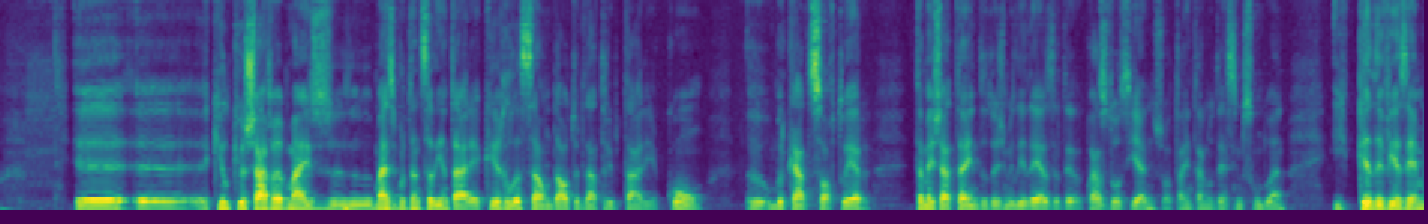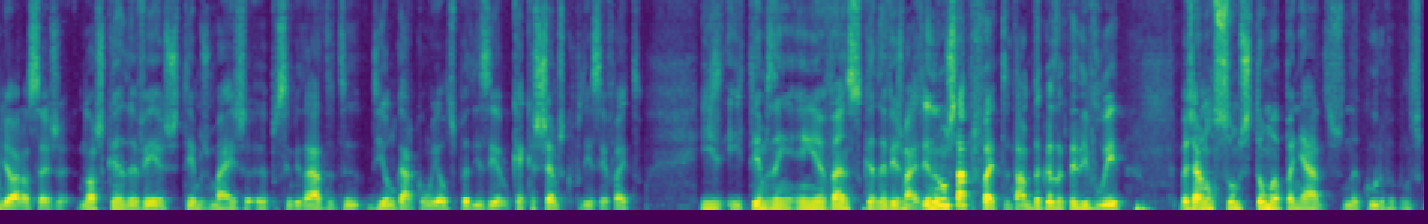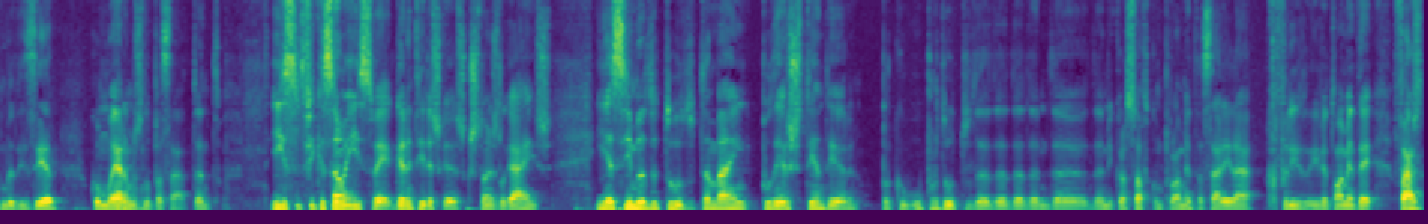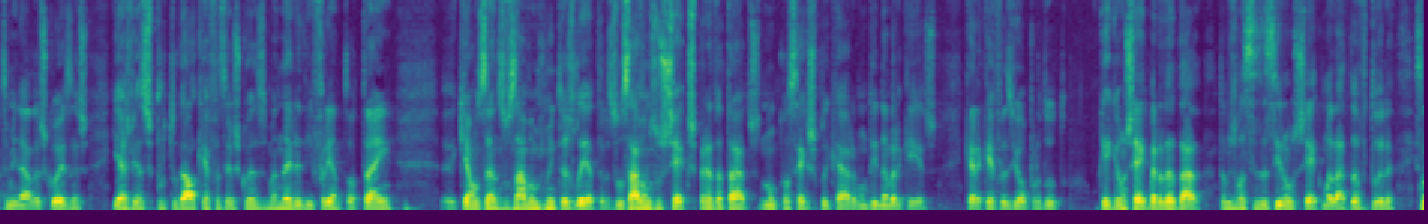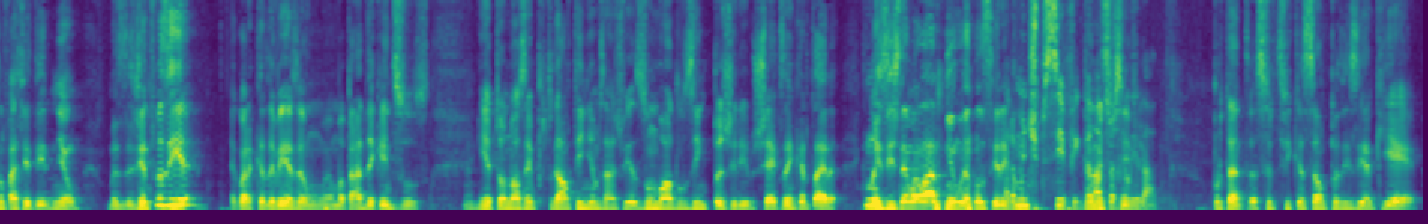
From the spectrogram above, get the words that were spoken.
Uh, aquilo que eu achava mais, uh, mais importante salientar é que a relação da autoridade tributária com o mercado de software também já tem de 2010 até quase 12 anos, ou está, está no 12 ano, e cada vez é melhor. Ou seja, nós cada vez temos mais a possibilidade de dialogar com eles para dizer o que é que achamos que podia ser feito e, e temos em, em, avanço cada vez mais. Ainda não está perfeito, está muita coisa que tem de evoluir, mas já não somos tão apanhados na curva, como se costuma dizer, como éramos no passado. Portanto, e a certificação é isso, é garantir as, as questões legais e, acima de tudo, também poder estender porque o produto da, da, da, da, Microsoft, como provavelmente a Sara irá referir, eventualmente é faz determinadas coisas e às vezes Portugal quer fazer as coisas de maneira diferente ou tem eh, que há uns anos usávamos muitas letras, usávamos os cheques pré-datados. Não consegue explicar um dinamarquês, que era quem fazia o produto, o que é que é um cheque pré-datado. Então, mas vocês assinam um cheque, uma data futura. Isso não faz sentido nenhum. Mas a gente fazia. Agora, cada vez é, um, é uma prática em desuso. Uhum. E então, nós em Portugal tínhamos às vezes um módulozinho para gerir os cheques em carteira, que não existe em lado nenhum a não ser aqui. Era muito específico da nossa realidade. Portanto, a certificação para dizer que é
